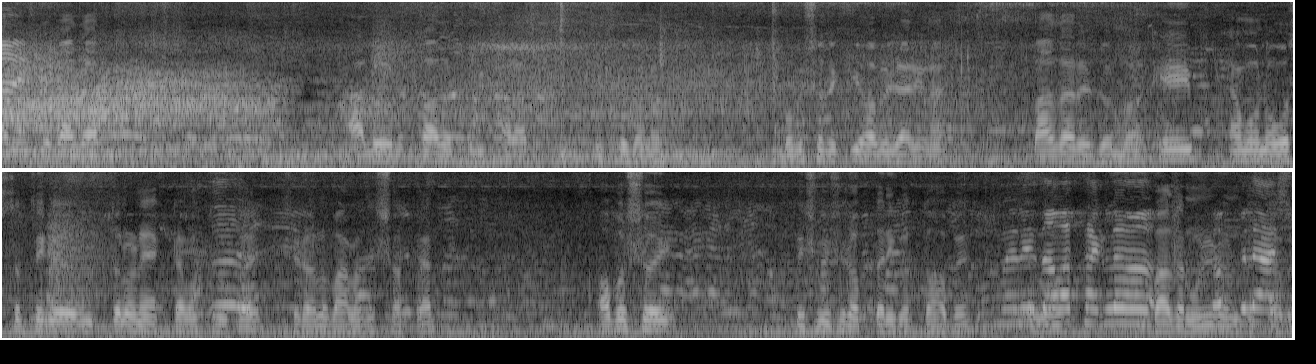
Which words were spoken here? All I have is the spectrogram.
আলুর যে বাজার আলুর বাজার খুবই খারাপ দুঃখজনক। ভবিষ্যতে কী হবে জানি না বাজারের জন্য। এই এমন অবস্থা থেকে উত্তোলনে একটা মাত্র উপায় সেটা হলো বাংলাদেশ সরকার। অবশ্যই বেশি বেশি রপ্তানি করতে হবে এবং বাজার মনিটরিং করতে হবে।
